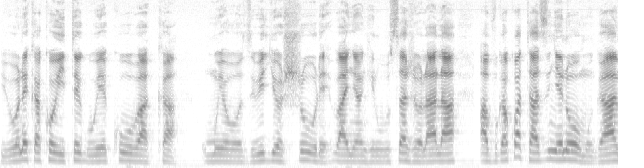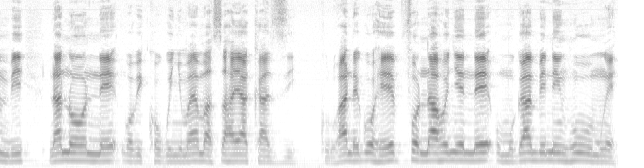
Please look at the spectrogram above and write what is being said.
biboneka ko yiteguye kubaka umuyobozi w'iryo shure banyankira ubusa Jolala avuga ko atazinye n'uwo mugambi nanone ngo bikogwa inyuma y'amasaha y'akazi ku ruhande rwo hepfo naho nyene umugambi ni nk'umwe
